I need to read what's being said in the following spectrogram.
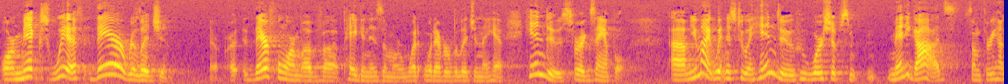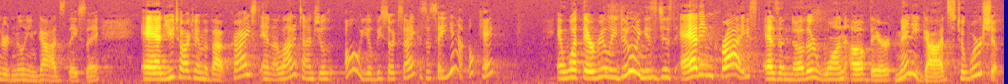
or mix with their religion, their form of uh, paganism or what, whatever religion they have. Hindus, for example. Um, you might witness to a Hindu who worships many gods, some 300 million gods, they say, and you talk to him about Christ, and a lot of times you'll, oh, you'll be so excited because they'll say, yeah, okay. And what they're really doing is just adding Christ as another one of their many gods to worship.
